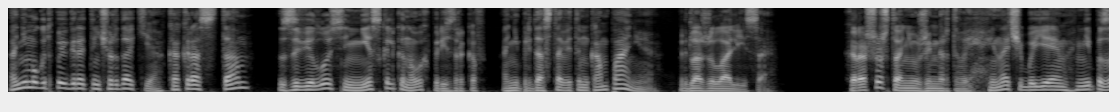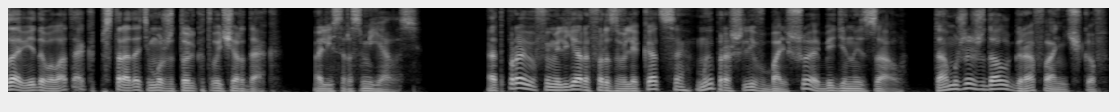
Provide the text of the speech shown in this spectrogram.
«Они могут поиграть на чердаке. Как раз там завелось несколько новых призраков. Они предоставят им компанию», — предложила Алиса. Хорошо, что они уже мертвы, иначе бы я им не позавидовал, а так пострадать может только твой чердак». Алиса рассмеялась. Отправив фамильяров развлекаться, мы прошли в большой обеденный зал. Там уже ждал граф Анечков.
